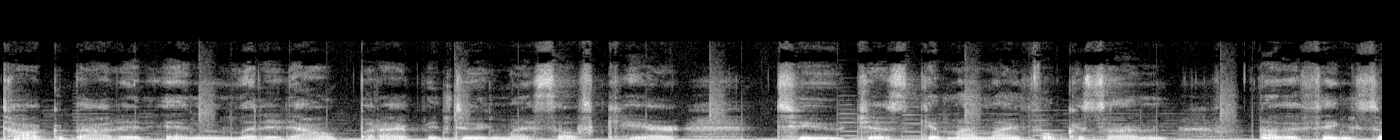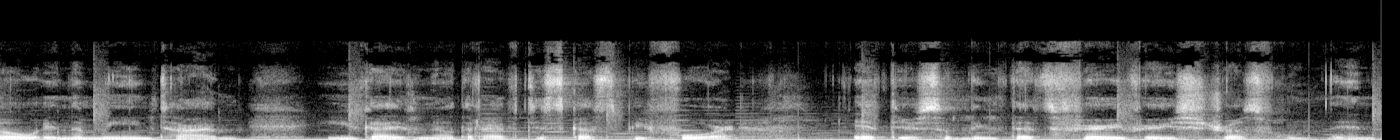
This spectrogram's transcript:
talk about it and let it out, but I've been doing my self care to just get my mind focused on other things. So, in the meantime, you guys know that I've discussed before if there's something that's very, very stressful, and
